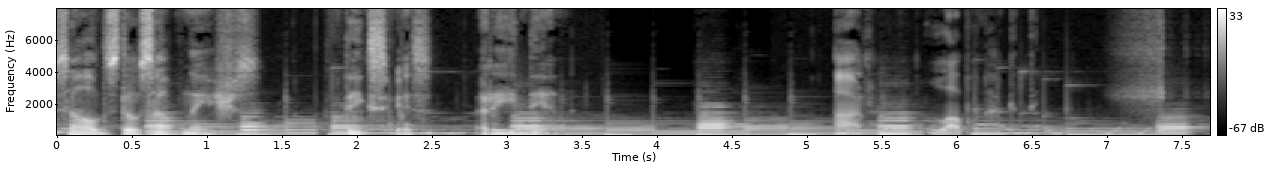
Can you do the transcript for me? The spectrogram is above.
Saldus tev sapnīšus! Tiksimies rītdien! Ar labu nakti!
